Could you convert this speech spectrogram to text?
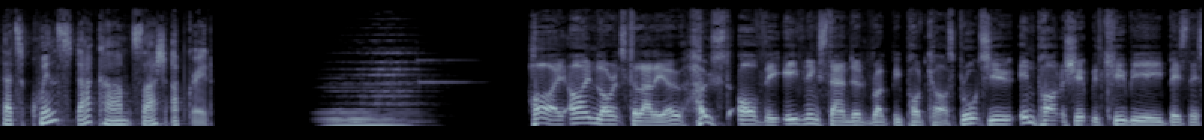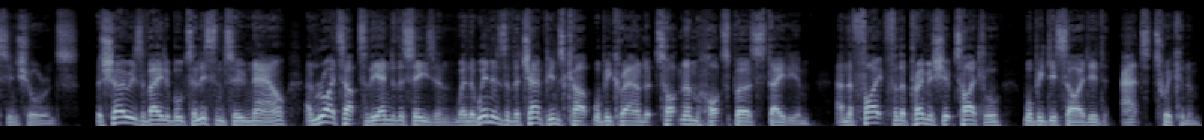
That's quince.com slash upgrade. Hi, I'm Lawrence Dallaglio, host of the Evening Standard Rugby Podcast, brought to you in partnership with QBE Business Insurance. The show is available to listen to now and right up to the end of the season when the winners of the Champions Cup will be crowned at Tottenham Hotspur Stadium and the fight for the Premiership title will be decided at Twickenham.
